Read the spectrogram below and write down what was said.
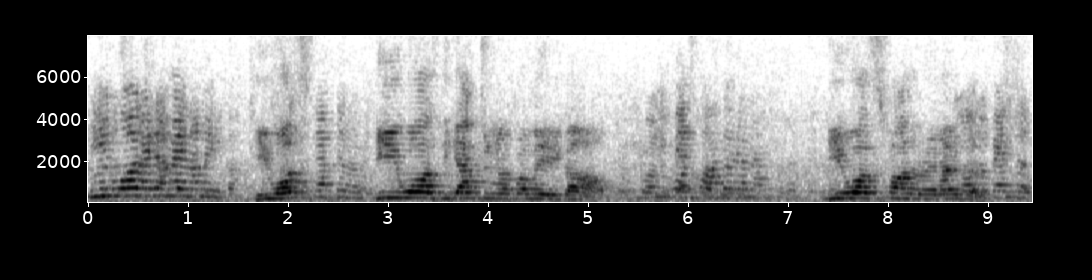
He was Captain America. He was. Captain America. He was the captain of America. He was father and uncle. He was father and He was a uncle. panther.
